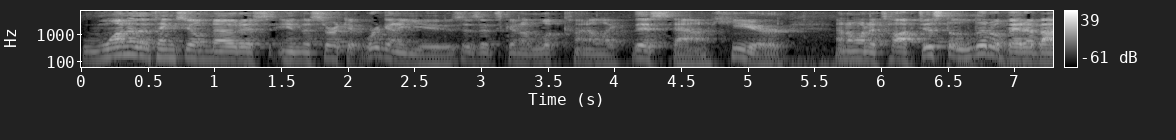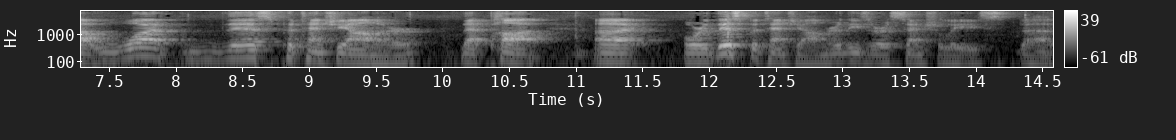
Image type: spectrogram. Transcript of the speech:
one of the things you'll notice in the circuit we're going to use is it's going to look kind of like this down here. And I want to talk just a little bit about what this potentiometer, that pot, uh, or this potentiometer, these are essentially uh,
